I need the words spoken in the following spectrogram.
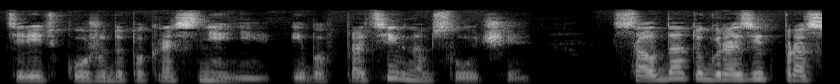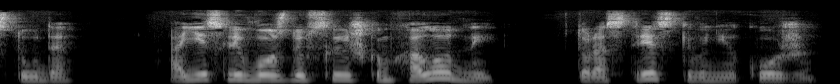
тереть кожу до покраснения, ибо в противном случае солдату грозит простуда, а если воздух слишком холодный, то растрескивание кожи.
